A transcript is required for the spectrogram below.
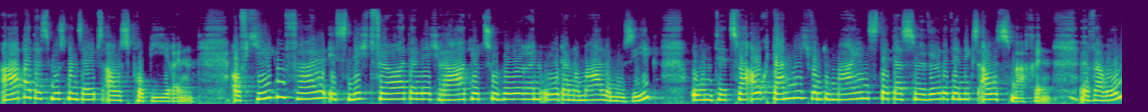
Aber das muss man selbst ausprobieren. Auf jeden Fall ist nicht förderlich, Radio zu hören oder normale Musik. Und äh, zwar auch dann nicht, wenn du meinst, das würde dir nichts ausmachen. Äh, warum?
